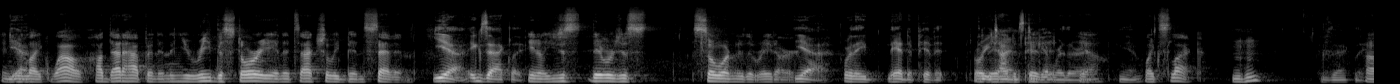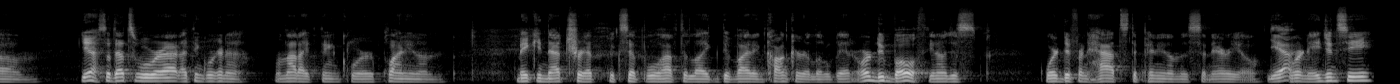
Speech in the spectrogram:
and Yeah. you're like, "Wow, how'd that happen?" And then you read the story, and it's actually been seven. Yeah, exactly. You know, you just they were just so under the radar. Yeah, or they they had to pivot Or three times to, pivot. get where they're yeah. at. Yeah, like Slack. mm-hmm. exactly. Um, yeah, so that's where we're at. I think we're gonna. Well, not I think we're planning on making that trip. Except we'll have to like divide and conquer a little bit, or do both. You know, just wear different hats depending on the scenario. Yeah. we're an agency,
